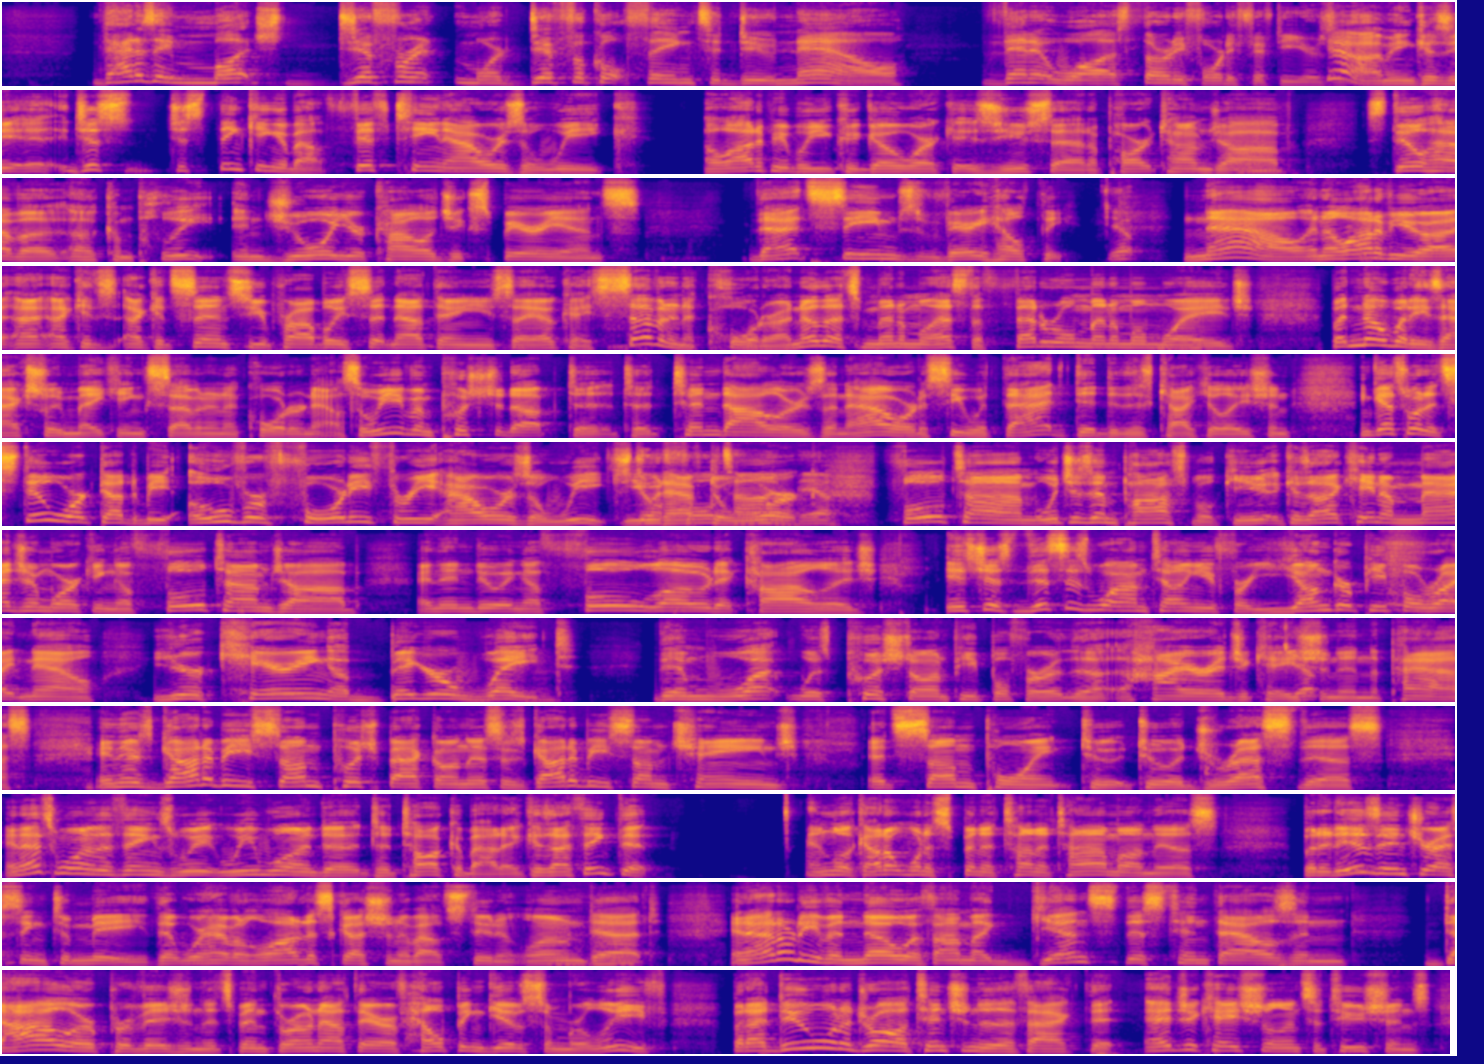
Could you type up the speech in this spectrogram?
that is a much different, more difficult thing to do now than it was 30, 40, 50 years yeah, ago. Yeah, I mean, because just just thinking about 15 hours a week, a lot of people you could go work, as you said, a part time mm-hmm. job, mm-hmm. still have a, a complete enjoy your college experience. That seems very healthy. Yep. Now, and a lot of you, I, I, could I could sense you're probably sitting out there and you say, okay, seven and a quarter. I know that's minimal. That's the federal minimum mm-hmm. wage, but nobody's actually making seven and a quarter now. So we even pushed it up to, to ten dollars an hour to see what that did to this calculation. And guess what? It still worked out to be over 43 hours a week. Still you would have to time, work yeah. full time, which is impossible. Because I can't imagine working a full time job and then doing a full load at college it's just this is why I'm telling you for younger people right now, you're carrying a bigger weight than what was pushed on people for the higher education yep. in the past. And there's got to be some pushback on this. There's got to be some change at some point to to address this. And that's one of the things we we wanted to to talk about it because I think that and look, I don't want to spend a ton of time on this, but it is interesting to me that we're having a lot of discussion about student loan mm-hmm. debt. And I don't even know if I'm against this 10,000 dollar provision that's been thrown out there of helping give some relief, but I do want to draw attention to the fact that educational institutions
